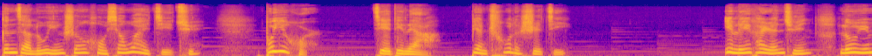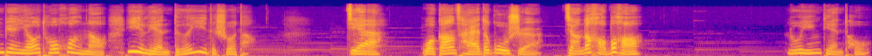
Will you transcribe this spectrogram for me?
跟在卢莹身后向外挤去。不一会儿，姐弟俩便出了市集。一离开人群，卢云便摇头晃脑，一脸得意地说道：“姐，我刚才的故事。”讲的好不好？卢莹点头，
